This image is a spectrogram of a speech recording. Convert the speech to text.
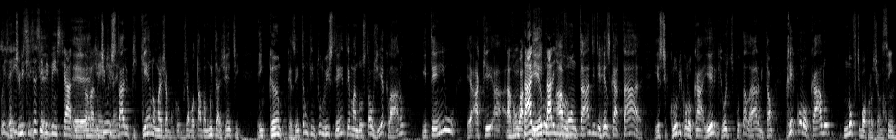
Pois Um é, e time precisa ser vivenciado isso é, novamente, Que tinha um né? estádio pequeno, mas já, já botava muita gente em campo. Quer dizer, então tem tudo isso, tem, tem uma nostalgia, claro. E tem o, é, aqui, a, A vontade de apelo, estar de a novo. vontade de resgatar esse clube colocar ele, que hoje disputa alarme e tal, recolocá-lo no futebol profissional. Sim.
